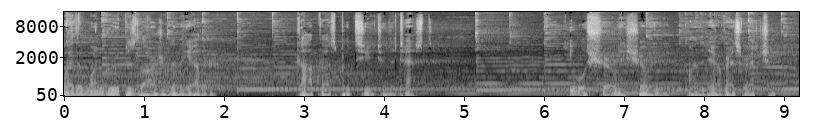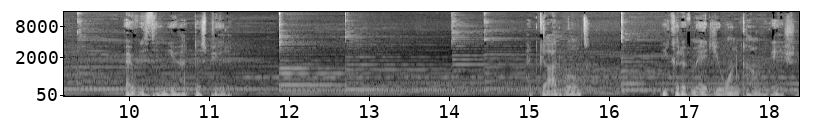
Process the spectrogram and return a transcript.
whether one group is larger than the other, God thus puts you to the test. He will surely show you on the day of resurrection everything you had disputed. Had God willed, He could have made you one congregation.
